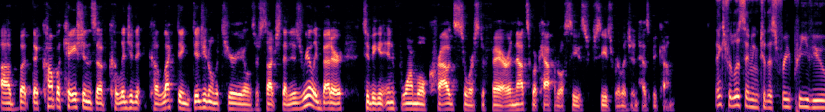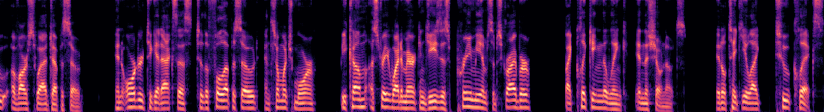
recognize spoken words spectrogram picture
Uh, but the complications of collecting digital materials are such that it is really better to be an informal, crowdsourced affair. And that's what Capitol Sees, Sees Religion has become. Thanks for listening to this free preview of our SWAJ episode. In order to get access to the full episode and so much more, become a Straight White American Jesus premium subscriber by clicking the link in the show notes. It'll take you like two clicks,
